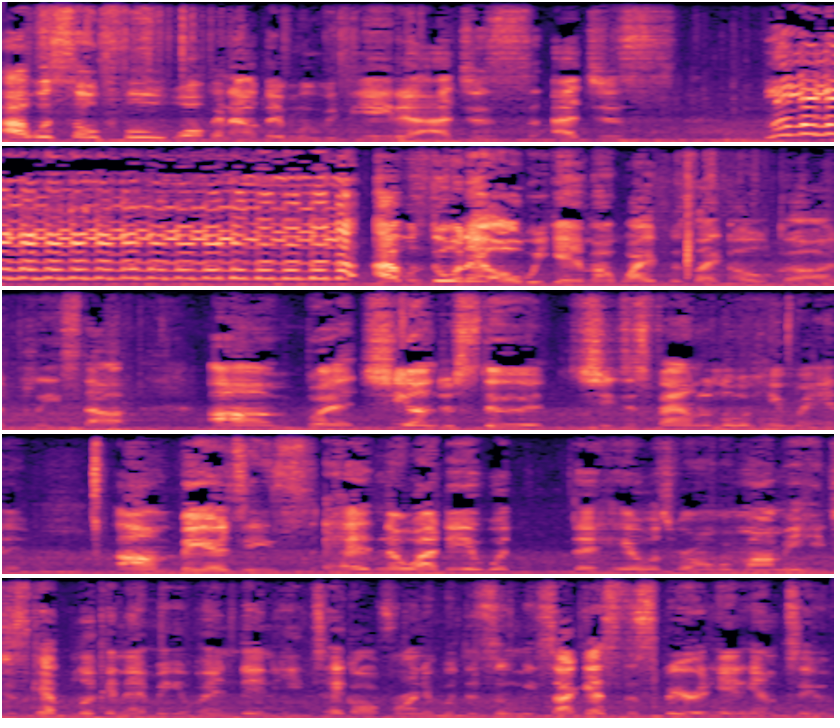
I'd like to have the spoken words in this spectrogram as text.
I was so full walking out that movie theater. I just, I just, I was doing that all weekend. My wife was like, "Oh God, please stop." Um, but she understood. She just found a little humor in it. Um, Bearsies had no idea what the hell was wrong with mommy. He just kept looking at me and then he'd take off running with the zoomies. So I guess the spirit hit him too.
